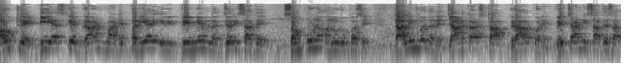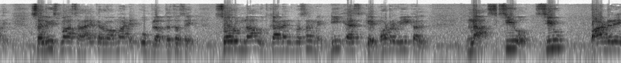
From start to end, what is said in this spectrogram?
આઉટલેટ ડીએસકે બ્રાન્ડ માટે પર્યાય એવી પ્રીમિયમ લક્ઝરી સાથે સંપૂર્ણ અનુરૂપ હશે. તાલીમબદ્ધ અને જાણકાર સ્ટાફ ગ્રાહકોને વેચાણની સાથે સાથે સર્વિસમાં સહાય કરવા માટે ઉપલબ્ધ થશે. શોરૂમના ઉદ્ઘાટન પ્રસંગે ડીએસકે મોટર વ્હીકલ ના સીઓ શિવ પાડરે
